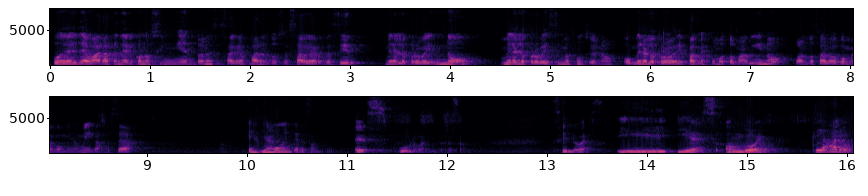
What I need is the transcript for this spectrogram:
puede llevar a tener el conocimiento necesario para entonces saber decir, mira, lo probé y no, mira, lo probé y sí me funcionó, o mira, lo probé y para mí es como tomar vino cuando salgo a comer con mis amigas. O sea, es Ya. muy interesante. Es puro interesante. Sí lo es. Y, y es ongoing. Claro.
